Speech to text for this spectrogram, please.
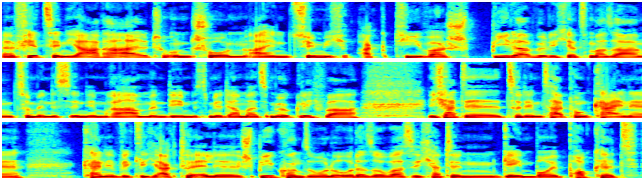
äh, 14 Jahre alt und schon ein ziemlich aktiver Spieler, würde ich jetzt mal sagen, zumindest in dem Rahmen, in dem es mir damals möglich war. Ich hatte zu dem Zeitpunkt keine keine wirklich aktuelle Spielkonsole oder sowas. Ich hatte einen Game Boy Pocket,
